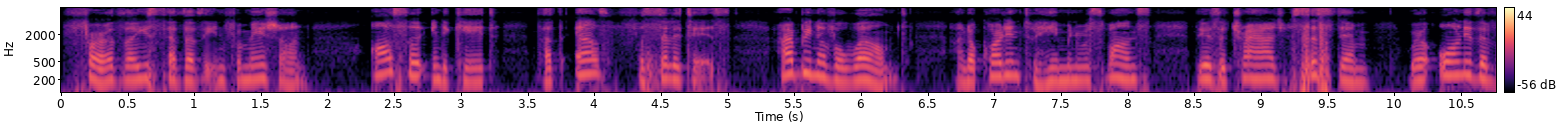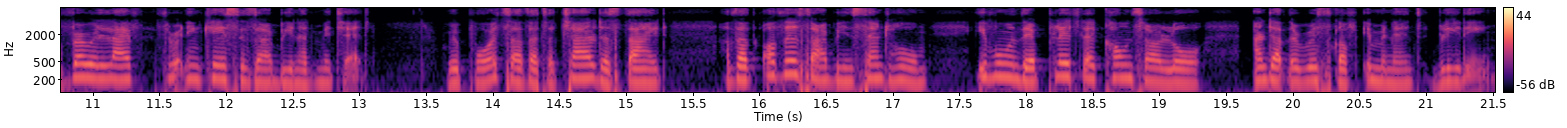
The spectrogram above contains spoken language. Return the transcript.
Further, he said that the information also indicate that health facilities are being overwhelmed and according to him in response, there is a triage system where only the very life-threatening cases are being admitted. Reports are that a child has died and that others are being sent home even when their platelet counts are low and at the risk of imminent bleeding.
